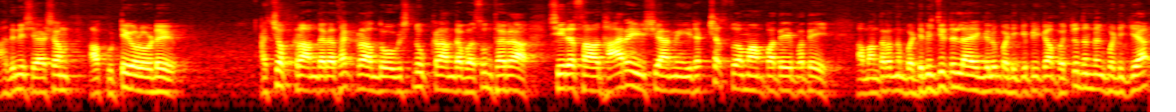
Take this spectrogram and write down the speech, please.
അതിനുശേഷം ആ കുട്ടികളോട് അശ്വക്രാന്ത രഥക്രാന്തോ വിഷ്ണുക്രാന്ത വസുന്ധര ശിരസ ധാരയിഷ്യാമി രക്ഷസ്വമാം പതേ പതേ. ആ മന്ത്രമൊന്നും പഠിപ്പിച്ചിട്ടില്ല എങ്കിലും പഠിപ്പിക്കാൻ പറ്റുന്നുണ്ടെങ്കിൽ പഠിക്കുക.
